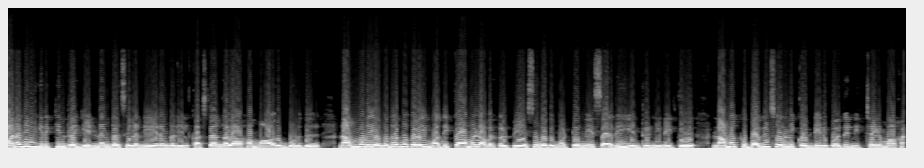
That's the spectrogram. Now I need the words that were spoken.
மனதில் இருக்கின்ற எண்ணங்கள் சில நேரங்களில் கஷ்டங்களாக மாறும் பொழுது நம்முடைய உணர்வுகளை மதிக்காமல் அவர்கள் பேசுவது மட்டுமே சரி என்று நினைத்து நமக்கு பதில் சொல்லிக் கொண்டிருப்பது நிச்சயமாக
